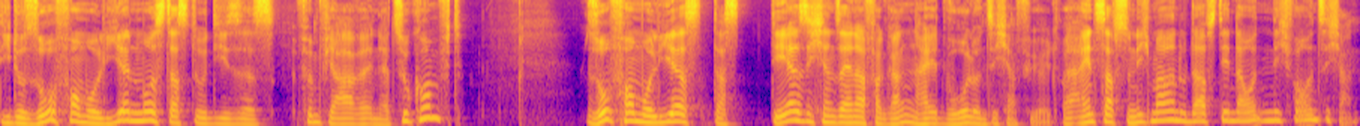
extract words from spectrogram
die du so formulieren musst, dass du dieses fünf Jahre in der Zukunft so formulierst, dass der sich in seiner Vergangenheit wohl und sicher fühlt. Weil eins darfst du nicht machen, du darfst den da unten nicht verunsichern.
